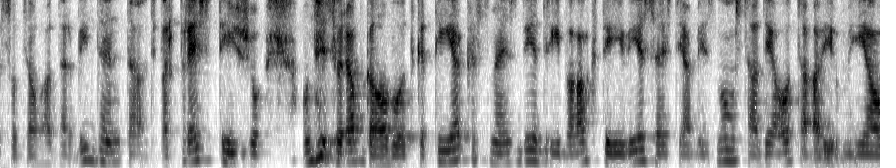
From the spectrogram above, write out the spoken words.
sociālā darba identitāti, par prestižu. Un es varu apgalvot, ka tie, kas mēs biedrībā aktīvi iesaistījāmies, mums tādi jautājumi jau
